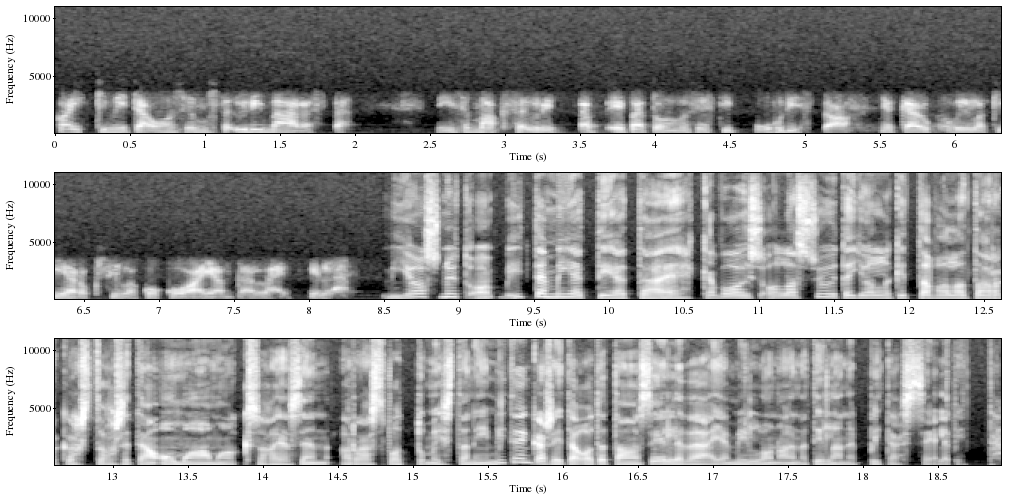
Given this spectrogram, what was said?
kaikki mitä on semmoista ylimääräistä, niin se maksa yrittää epätoivoisesti puhdistaa ja käy kovilla kierroksilla koko ajan tällä hetkellä jos nyt on, itse miettii, että ehkä voisi olla syytä jollakin tavalla tarkastaa sitä omaa maksaa ja sen rasvottumista, niin miten sitä otetaan selvää ja milloin aina tilanne pitäisi selvittää?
